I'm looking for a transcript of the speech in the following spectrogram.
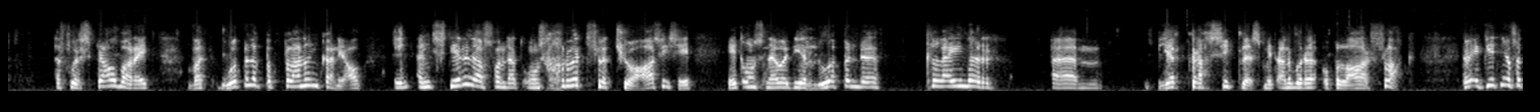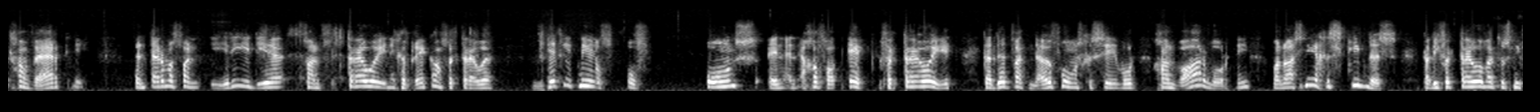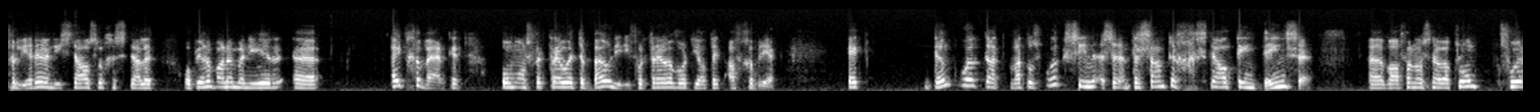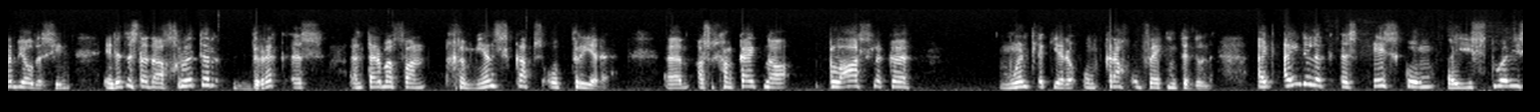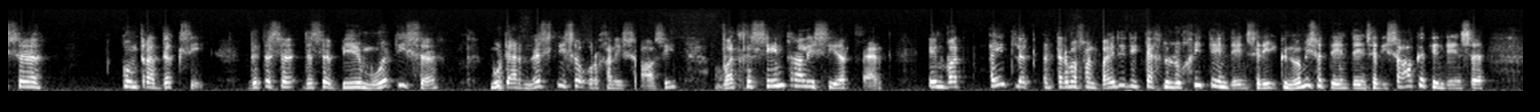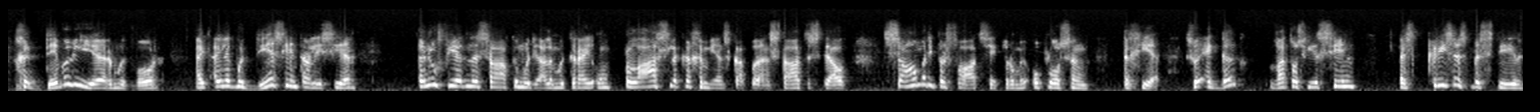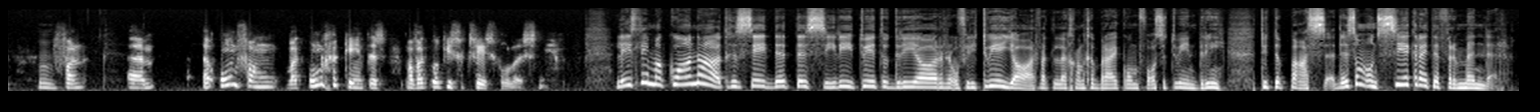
'n voorspelbaarheid wat hopelik beplanning kan help en in steede daarvan dat ons groot fluktuasies het, het ons nou 'n deurlopende kleiner ehm um, beerkragsiklus met ander woorde op 'n laer vlak. Nou ek weet nie of dit gaan werk nie. In terme van hierdie idee van vertroue en die gebrek aan vertroue, weet ek nie of of ons en in elk geval ek vertroue het dat dit wat nou vir ons gesê word gaan waar word nie want daar's nie 'n geskiedenis dat die vertroue wat ons in die verlede in die stelsel gestel het op 'n of ander manier uh uitgewerk het om ons vertroue te bou nie die vertroue word heeltyd afgebreek ek dink ook dat wat ons ook sien is 'n interessante gestel tendense uh waarvan ons nou 'n klomp voorbeelde sien en dit is dat daar groter druk is in terme van gemeenskapsoptrede. Ehm um, as ons gaan kyk na plaaslike moontlikhede om kragopwekking te doen. Uiteindelik is Eskom 'n historiese kontradiksie. Dit is 'n dis 'n biomotiese modernistiese organisasie wat gesentraliseerd werk en wat eintlik in terme van beide die tegnologie tendense, die ekonomiese tendense, die sake tendense gedevalueer moet word, uiteindelik moet desentraliseer innoverende sakemodelle moet kry om plaaslike gemeenskappe in staat te stel saam met die private sektor om 'n oplossing te gee. So ek dink wat ons hier sien is krisisbestuur hmm. van ehm, 'n um, omvang wat ongekend is, maar wat ook nie suksesvol is nie. Leslie Makwana het gesê dit is hierdie 2 tot 3 jaar of hierdie 2 jaar wat hulle gaan gebruik om fase 2 en 3 toe te pas. Dis om onsekerheid te verminder.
